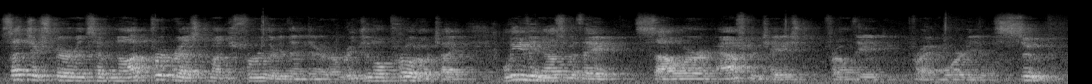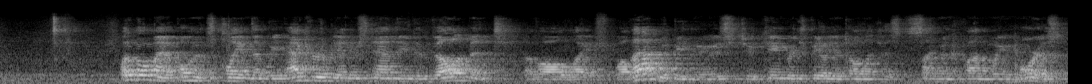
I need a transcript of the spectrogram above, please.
such experiments have not progressed much further than their original prototype, leaving us with a sour aftertaste from the primordial soup. What about my opponent's claim that we accurately understand the development of all life? Well, that would be news to Cambridge paleontologist Simon Conway Morris,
